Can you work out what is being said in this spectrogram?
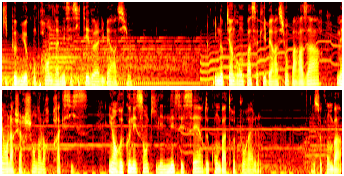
Qui peut mieux comprendre la nécessité de la libération? Ils n'obtiendront pas cette libération par hasard, mais en la cherchant dans leur praxis et en reconnaissant qu'il est nécessaire de combattre pour elle. Et ce combat,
